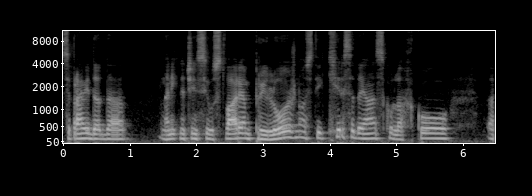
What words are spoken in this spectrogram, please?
se pravi, da, da na nek način si ustvarjam priložnosti, kjer se dejansko lahko uh,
